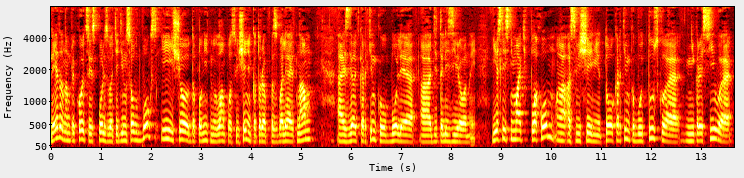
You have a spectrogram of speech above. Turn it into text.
Для этого нам приходится использовать один софтбокс и еще дополнительную лампу освещения, которая позволяет нам а, сделать картинку более а, детализированной. Если снимать в плохом а, освещении, то картинка будет тусклая, некрасивая,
